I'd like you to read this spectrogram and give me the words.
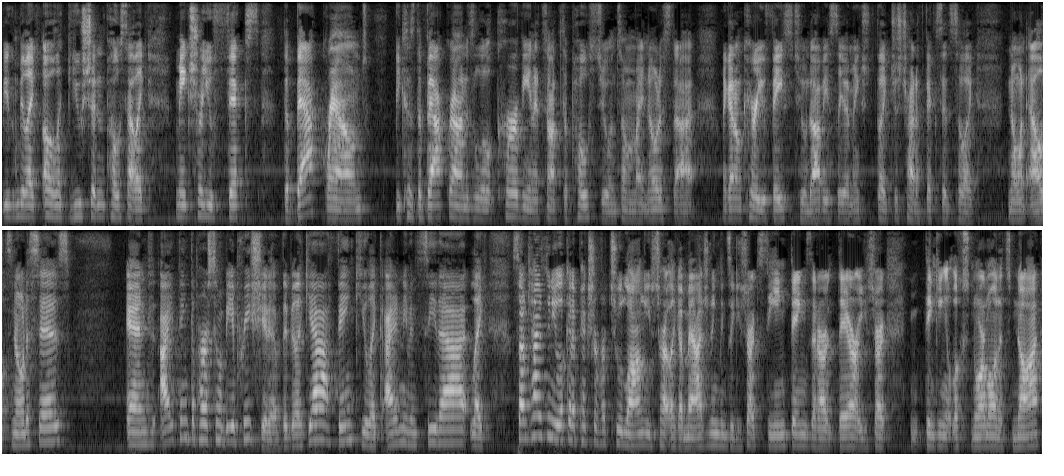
you can be like, oh, like, you shouldn't post that. Like, make sure you fix the background because the background is a little curvy and it's not supposed to, and someone might notice that. Like, I don't care you face tuned, obviously, but make sure, like, just try to fix it so, like, no one else notices. And I think the person would be appreciative. They'd be like, yeah, thank you. Like, I didn't even see that. Like, sometimes when you look at a picture for too long, you start like imagining things. Like, you start seeing things that aren't there, or you start thinking it looks normal and it's not.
